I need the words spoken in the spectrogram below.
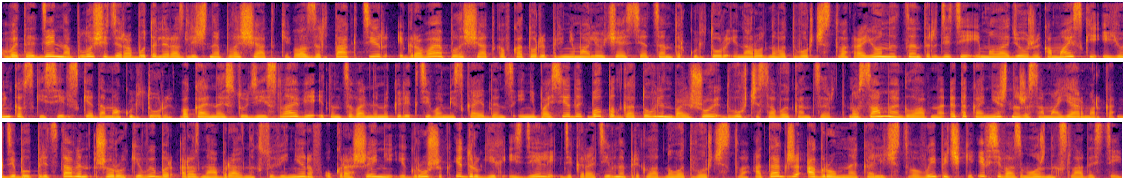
В этот день на площади работали различные площадки. Лазертаг, тир, игровая площадка, в которой принимали участие Центр культуры и народного творчества, районный центр детей и молодежи, Камайский и Юньковский сельские дома культуры. Вокальной студией «Славия» и танцевальными коллективами «Скайденс» и «Непоседы» был подготовлен большой двухчасовой концерт. Но самое главное – это, конечно же, сама ярмарка, где был представлен широкий выбор разнообразных сувениров, украшений, игрушек и других изделий декоративно-прикладного творчества а также огромное количество выпечки и всевозможных сладостей.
